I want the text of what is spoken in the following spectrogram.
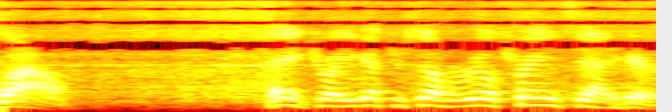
Wow. Hey, Troy, you got yourself a real train set here.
